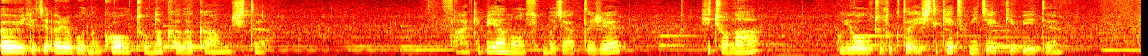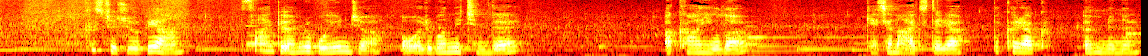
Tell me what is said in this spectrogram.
öylece arabanın koltuğuna kala kalmıştı. Sanki bir an olsun bacakları hiç ona bu yolculukta eşlik etmeyecek gibiydi. Kız çocuğu bir an sanki ömrü boyunca o arabanın içinde akan yola, geçen ağaçlara bakarak ömrünün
